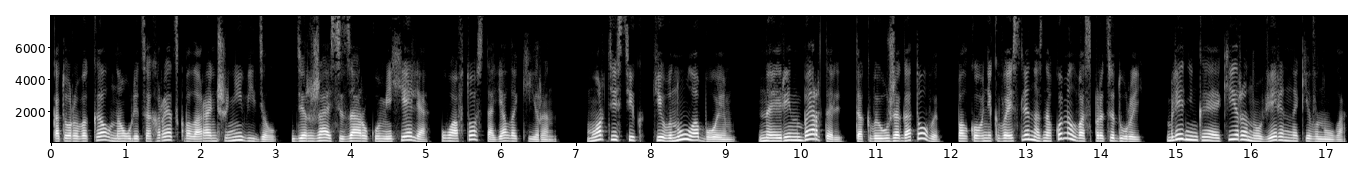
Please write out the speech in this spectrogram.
которого Кэл на улицах Редсквала раньше не видел. Держась за руку Михеля, у авто стояла Кирен. Мортистик кивнул обоим. «Нейрин Бертель, так вы уже готовы? Полковник Вейслен ознакомил вас с процедурой?» Бледненькая Кирен уверенно кивнула.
